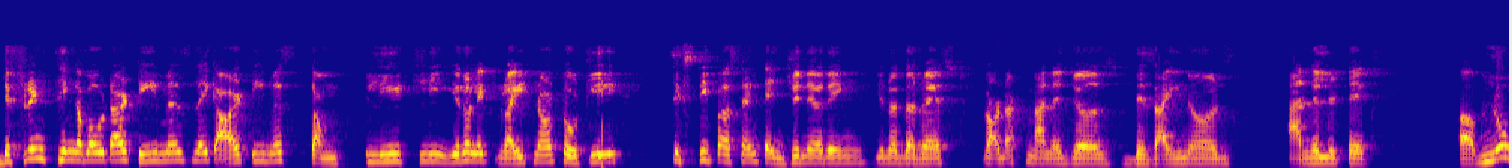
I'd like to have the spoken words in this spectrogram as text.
different thing about our team is like our team is completely you know like right now totally 60% engineering you know the rest product managers designers analytics um, no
